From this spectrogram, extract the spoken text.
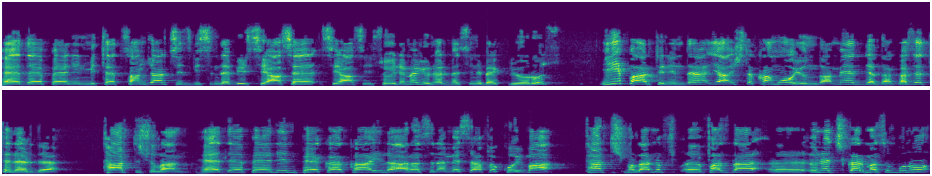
HDP'nin Mithat Sancar çizgisinde bir siyasi siyasi söyleme yönelmesini bekliyoruz. İyi Parti'nin de ya işte kamuoyunda, medyada, gazetelerde tartışılan HDP'nin PKK ile arasına mesafe koyma tartışmalarını fazla öne çıkarmasın. Bunu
